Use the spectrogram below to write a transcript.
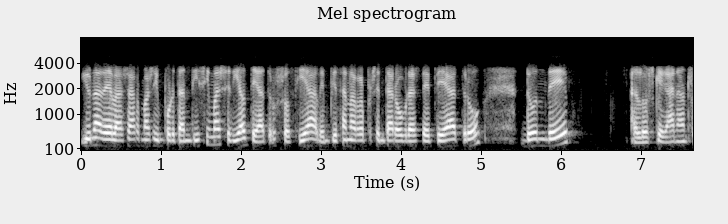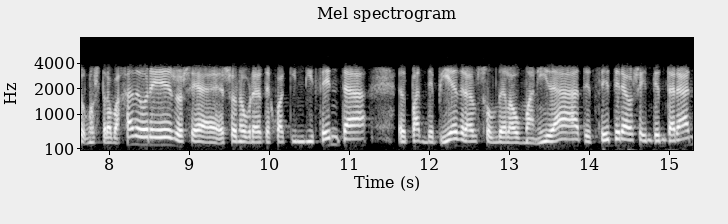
y una de las armas importantísimas sería el teatro social. Empiezan a representar obras de teatro donde los que ganan son los trabajadores, o sea, son obras de Joaquín Dicenta, El pan de piedra, El sol de la humanidad, etcétera, o sea, intentarán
